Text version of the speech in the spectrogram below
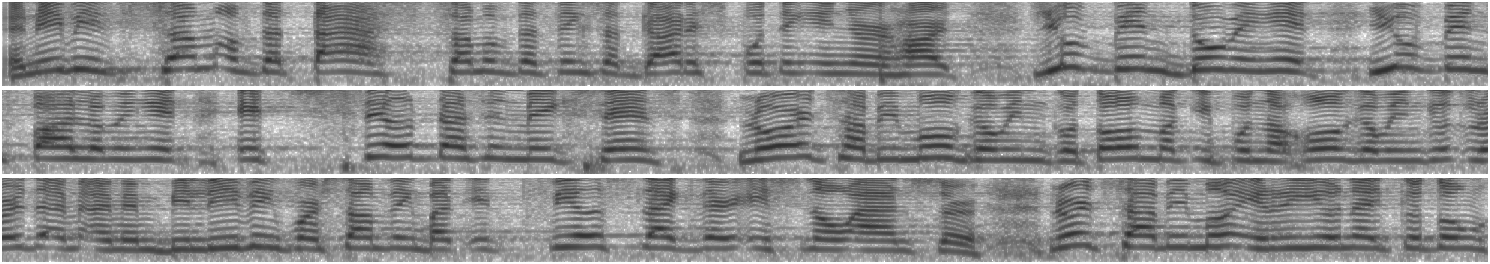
And maybe some of the tasks, some of the things that God is putting in your heart, you've been doing it, you've been following it, it still doesn't make sense. Lord, sabi mo, gawin ko to, mag-ipon ako, gawin ko, Lord, I'm, I'm believing for something, but it feels like there is no answer. Lord, sabi mo, i-reunite ko tong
